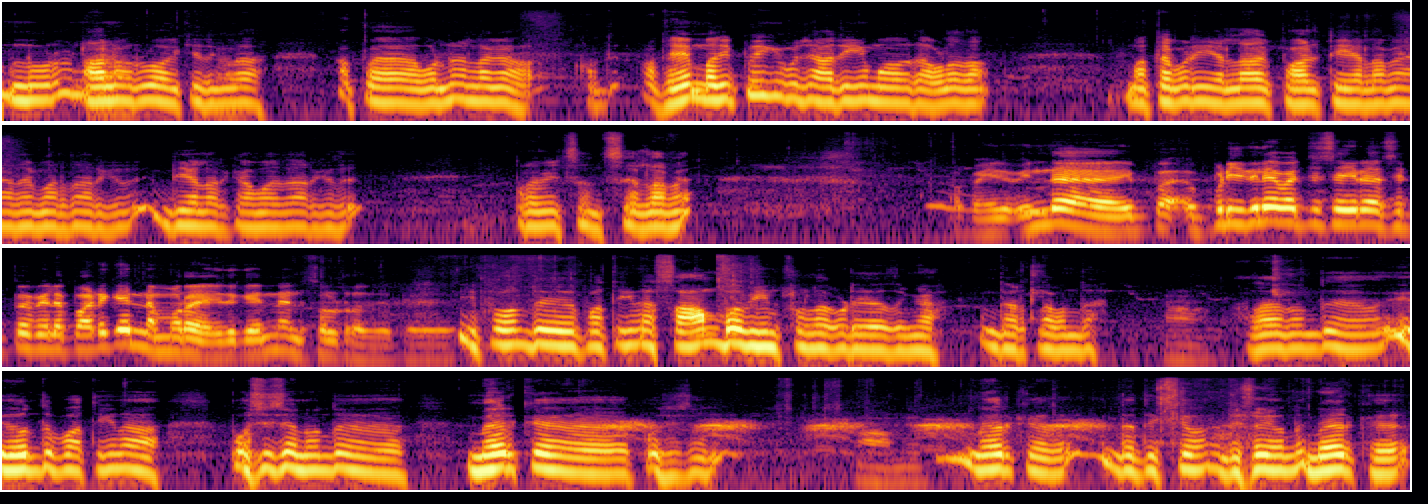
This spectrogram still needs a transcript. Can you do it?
முந்நூறு நானூறுரூவா விற்கிதுங்களா? அப்போ ஒன்றும் இல்லைங்க. அது அதே மதிப்பு இங்கே கொஞ்சம் அதிகமாகுது அவ்வளோதான். மற்றபடி எல்லா குவாலிட்டி எல்லாமே அதே மாதிரி தான் இருக்குது. இந்தியாவில் இருக்க மாதிரி தான் இருக்குது. ப்ரொவிஷன்ஸ் எல்லாமே. அப்போ இது இந்த இப்போ இப்படி இதிலே வச்சு செய்கிற சிற்ப வேலைப்பாடுக்கு என்ன முறை? இதுக்கு என்னன்னு சொல்றது இப்போ? வந்து பார்த்திங்கன்னா சாம்பவின்னு சொல்லக்கூடியதுங்க இந்த இடத்துல வந்து. அதாவது வந்து இது வந்து பார்த்திங்கன்னா பொசிஷன் வந்து மேற்கு பொசிஷன் மேற்கு. இந்த திக்கு திசை வந்து மேற்கு.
